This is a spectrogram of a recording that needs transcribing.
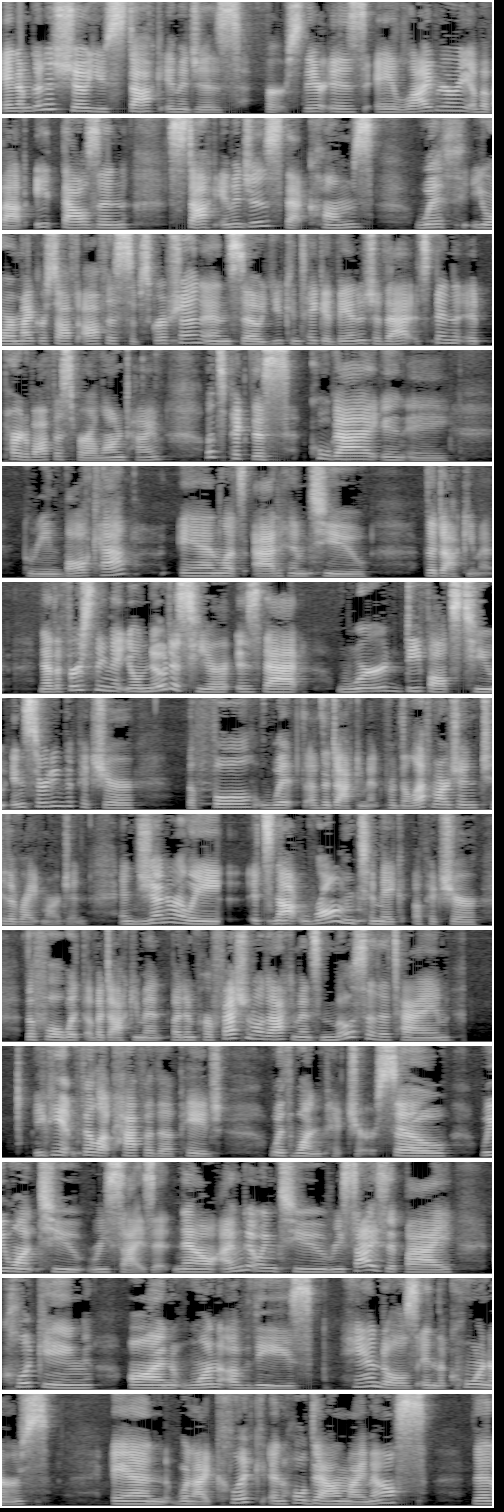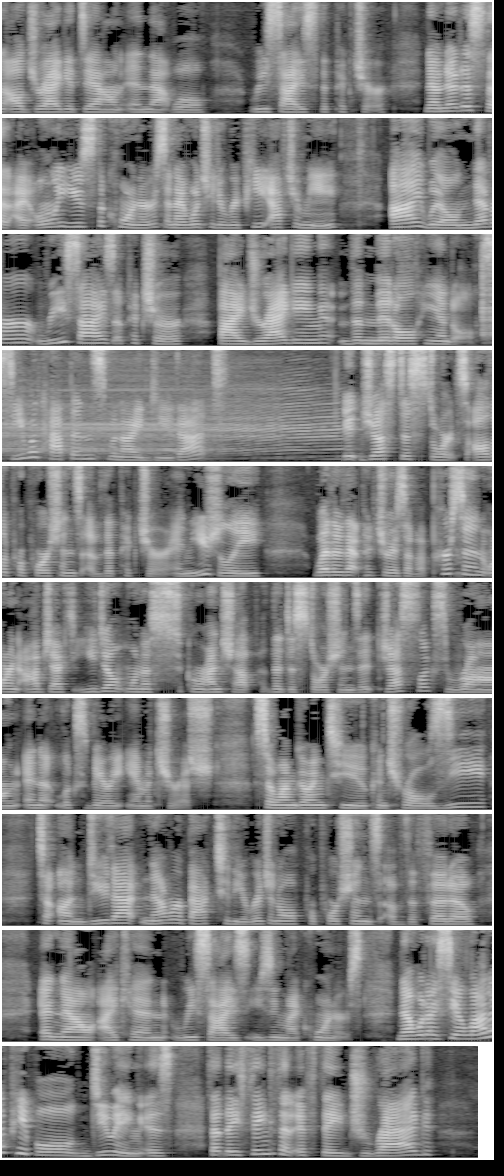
and I'm going to show you stock images first. There is a library of about 8,000 stock images that comes with your Microsoft Office subscription, and so you can take advantage of that. It's been part of Office for a long time. Let's pick this cool guy in a green ball cap and let's add him to the document. Now the first thing that you'll notice here is that Word defaults to inserting the picture the full width of the document from the left margin to the right margin. And generally, it's not wrong to make a picture the full width of a document, but in professional documents, most of the time, you can't fill up half of the page with one picture. So we want to resize it. Now I'm going to resize it by clicking on one of these handles in the corners and when I click and hold down my mouse then I'll drag it down and that will resize the picture. Now notice that I only use the corners and I want you to repeat after me. I will never resize a picture by dragging the middle handle. See what happens when I do that? It just distorts all the proportions of the picture and usually whether that picture is of a person or an object, you don't want to scrunch up the distortions. It just looks wrong and it looks very amateurish. So I'm going to Control Z to undo that. Now we're back to the original proportions of the photo and now I can resize using my corners. Now what I see a lot of people doing is that they think that if they drag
